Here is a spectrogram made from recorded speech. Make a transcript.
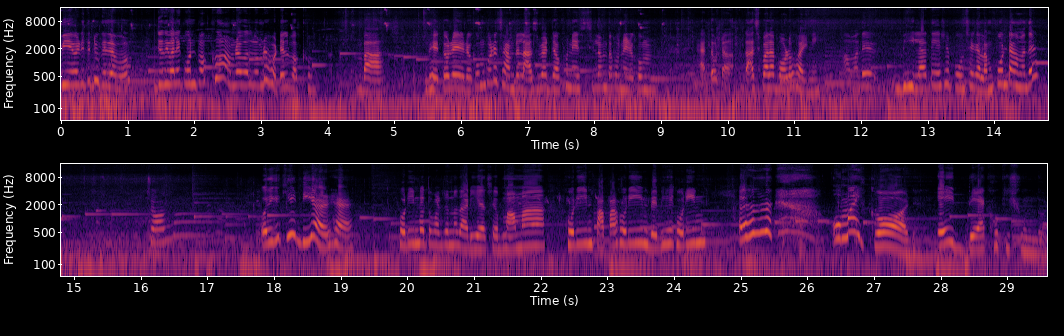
বিয়ে বাড়িতে ঢুকে যাব। যদি বলে কোন পক্ষ, আমরা বলব আমরা হোটেল পক্ষ। বা ভেতরে এরকম করেছে, আমরা লাস্টবার যখন এসেছিলাম তখন এরকম এতটা গাছপালা বড় হয়নি। আমাদের ভিলাতে এসে পৌঁছে গেলাম। কোনটা আমাদের? চল। ওদিকে কি? ডিয়ার হ্যাঁ। হরিণটা তোমার জন্য দাঁড়িয়ে আছে। মামা হরিণ, পাপা হরিণ বেবি হরিণ। ও মাই গড এই দেখো কি সুন্দর।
